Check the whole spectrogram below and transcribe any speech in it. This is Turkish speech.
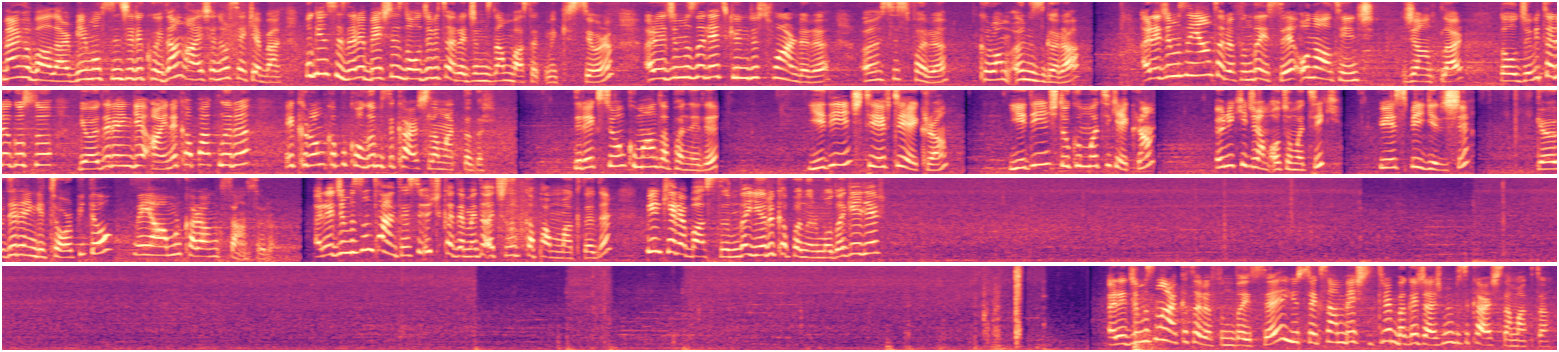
Merhabalar, Bir Mod Zinciri Kuyu'dan Ayşenur Teke ben. Bugün sizlere 500 Dolcevit aracımızdan bahsetmek istiyorum. Aracımızda LED gündüz farları, ön sis farı, krom ön ızgara. Aracımızın yan tarafında ise 16 inç jantlar, Dolcevit logosu, gövde rengi, ayna kapakları ve krom kapı kolu bizi karşılamaktadır. Direksiyon kumanda paneli, 7 inç TFT ekran, 7 inç dokunmatik ekran, ön iki cam otomatik, USB girişi, gövde rengi torpido ve yağmur karanlık sensörü. Aracımızın tentesi 3 kademede açılıp kapanmaktadır. Bir kere bastığımda yarı kapanır moda gelir. Aracımızın arka tarafında ise 185 litre bagaj hacmi bizi karşılamakta.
